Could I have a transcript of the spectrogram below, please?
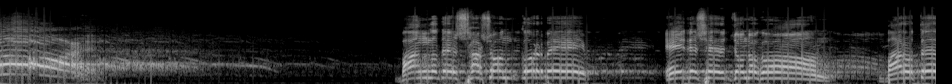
নয়। বাংলাদেশ শাসন করবে এই দেশের জনগণ। ভারতের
